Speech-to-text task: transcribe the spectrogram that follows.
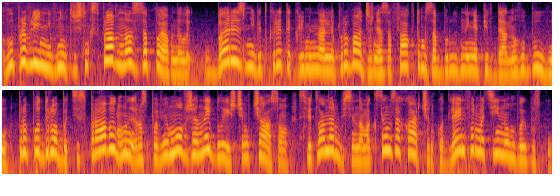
В управлінні внутрішніх справ нас запевнили, у березні відкрите кримінальне провадження за фактом забруднення Південного Бугу. Про подробиці справи ми розповімо вже найближчим часом. Світлана Русіна, Максим Захарченко для інформаційного випуску.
